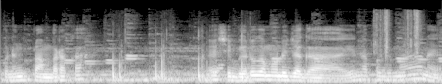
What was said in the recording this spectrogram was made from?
Kuning plumber kah? Eh si biru gak mau dijagain apa gimana ya?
